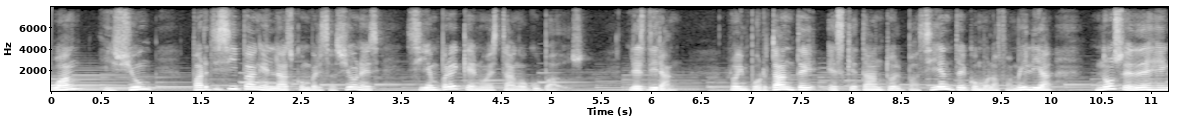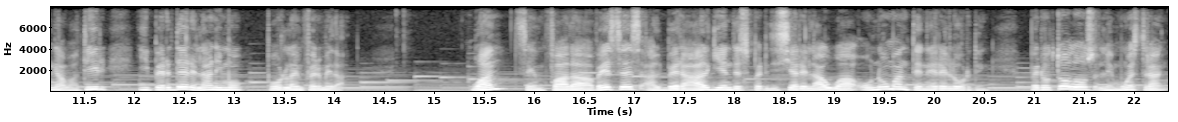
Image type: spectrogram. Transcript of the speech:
Wang y Xiong participan en las conversaciones siempre que no están ocupados. Les dirán, lo importante es que tanto el paciente como la familia no se dejen abatir y perder el ánimo por la enfermedad. Juan se enfada a veces al ver a alguien desperdiciar el agua o no mantener el orden, pero todos le muestran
